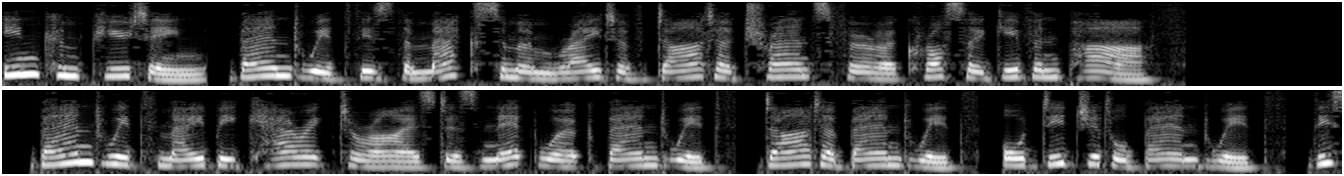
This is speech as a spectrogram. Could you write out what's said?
In computing, bandwidth is the maximum rate of data transfer across a given path. Bandwidth may be characterized as network bandwidth, data bandwidth, or digital bandwidth. This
